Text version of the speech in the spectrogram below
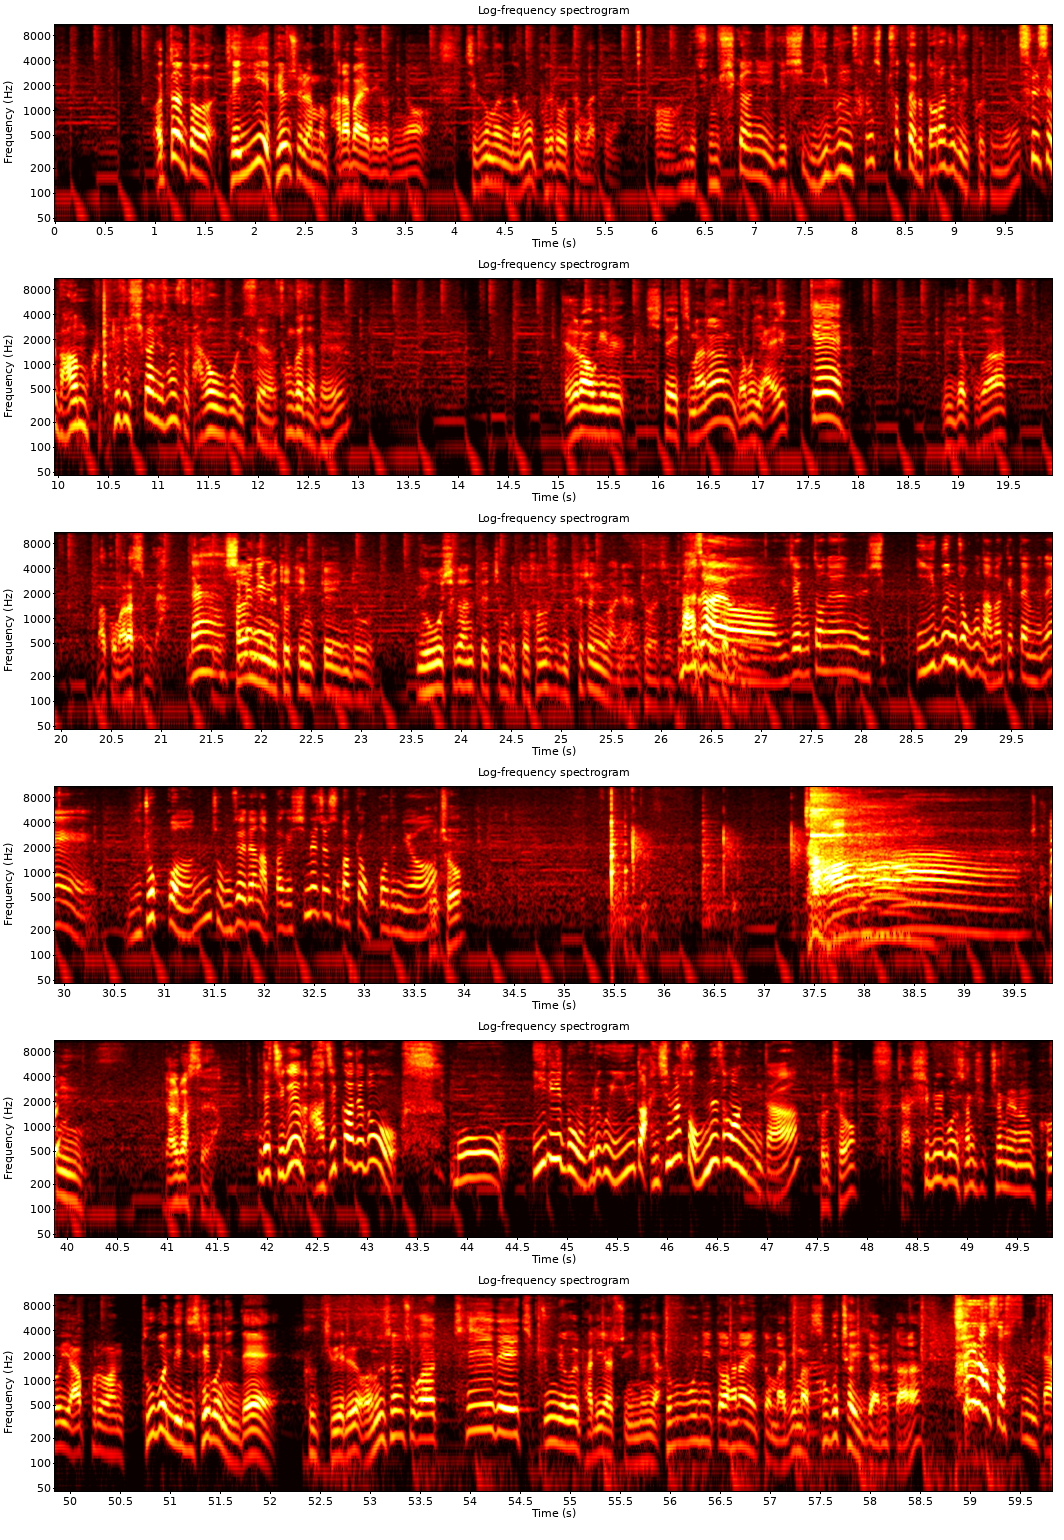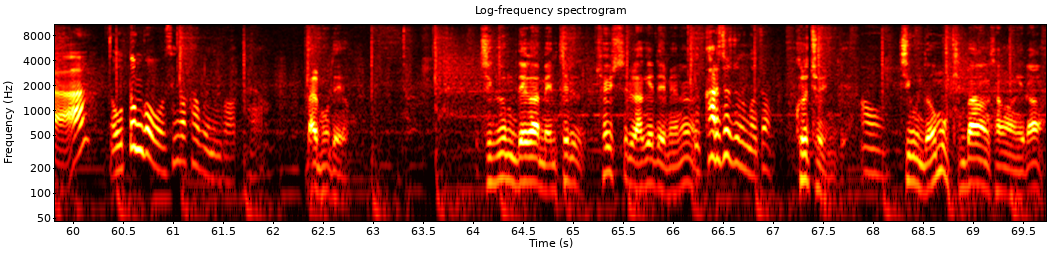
어떤 또 제2의 변수를 한번 바라봐야 되거든요. 지금은 너무 부드러웠던 것 같아요. 아, 근데 지금 시간이 이제 12분 30초대로 떨어지고 있거든요. 슬슬 마음 급해질 시간이 선수들 다가오고 있어요. 참가자들. 되돌아오기를 시도했지만은 너무 얇게 1적구가 맞고 말았습니다. 네, 사장님 10이닝 멘토팀 게임도 요 시간대쯤부터 선수들 표정이 많이 안 좋아지기 맞아요. 이제부터는 12분 정도 남았기 때문에 무조건 점수에 대한 압박이 심해질 수밖에 없거든요. 그렇죠? 아. 조금 얇았어요. 근데 지금 아직까지도 뭐 1위도 그리고 2위도 안심할 수 없는 상황입니다. 그렇죠. 자, 11분 30초면은 거의 앞으로 한 두 번 내지 세 번인데 그 기회를 어느 선수가 최대의 집중력을 발휘할 수 있느냐. 그 부분이 또 하나의 또 마지막 승부처이지 않을까 타이머 썼습니다. 어떤 거 생각하고 있는 것 같아요? 말 못해요. 지금 내가 멘트를 초이스를 하게 되면은 가르쳐 주는 거죠? 그렇죠 이제. 어. 지금 너무 긴박한 상황이라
